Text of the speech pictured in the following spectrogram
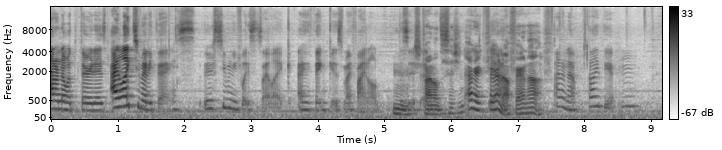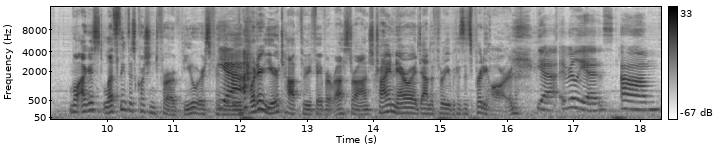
I don't know what the third is. I like too many things. There's too many places I like, I think is my final Hmm, decision. Final decision. Okay, fair Yeah. enough. Fair enough. I don't know. I like the. Mm. Well, I guess let's leave this question for our viewers for the Yeah. week. What are your top three favorite restaurants? Try and narrow it down to three because it's pretty hard. Yeah, it really is. Um,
